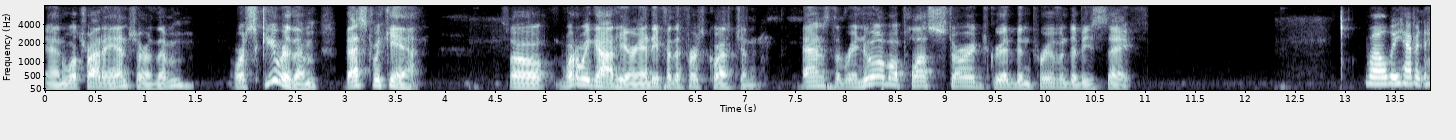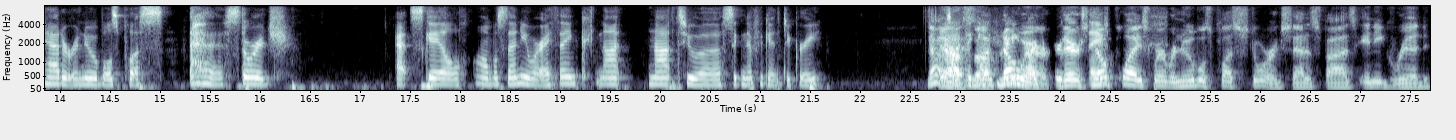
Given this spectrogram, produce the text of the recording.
and we'll try to answer them or skewer them best we can. So, what do we got here, Andy, for the first question? Has the renewable plus storage grid been proven to be safe? Well, we haven't had a renewables plus storage at scale almost anywhere. I think not not to a significant degree. No, Yeah, it's so- not- Pretty hard nowhere. to prove There's no place where renewables plus storage satisfies any grid,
